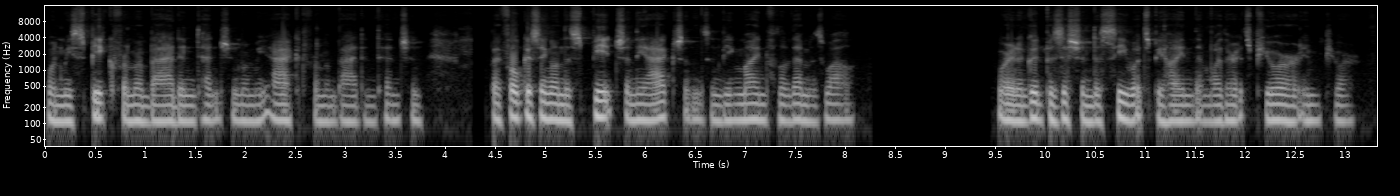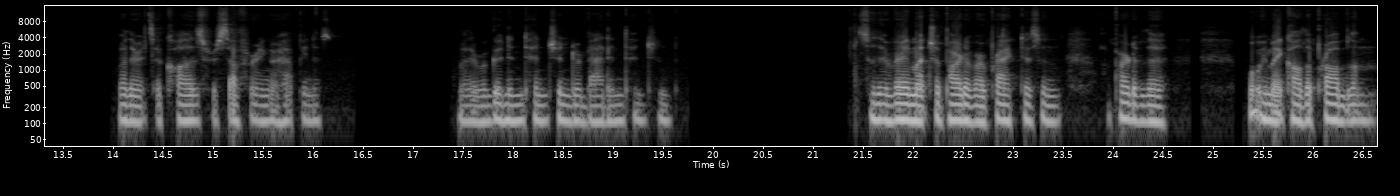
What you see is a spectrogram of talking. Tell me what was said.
when we speak from a bad intention, when we act from a bad intention. By focusing on the speech and the actions and being mindful of them as well, we're in a good position to see what's behind them, whether it's pure or impure whether it's a cause for suffering or happiness, whether we're good intentioned or bad intentioned. So they're very much a part of our practice and a part of the what we might call the problem.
